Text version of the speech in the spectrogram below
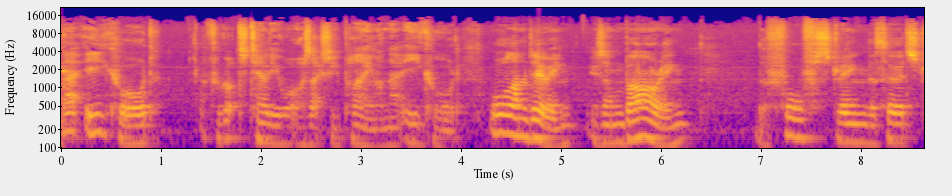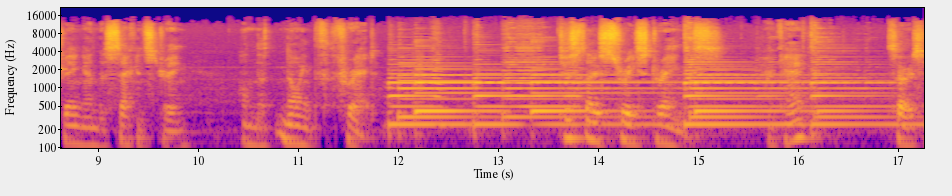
that E chord, I forgot to tell you what I was actually playing on that E chord. All I'm doing is I'm barring the fourth string, the third string and the second string on the ninth fret. Just those three strings, okay? So it's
